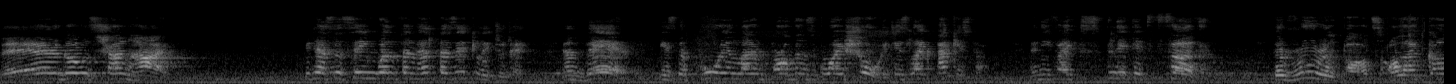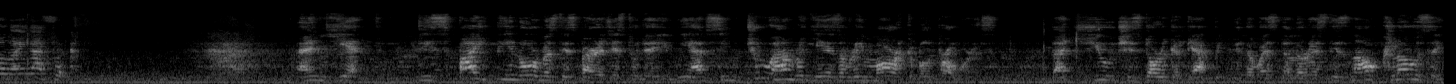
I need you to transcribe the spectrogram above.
There goes Shanghai. It has the same wealth and health as Italy today. And there is the poor inland province Guizhou. It is like Pakistan. And if I split it further, the rural parts are like Ghana in Africa. And yet, despite the enormous disparities today, we have seen 200 years of remarkable progress. That huge historical gap between the West and the rest is now closing.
